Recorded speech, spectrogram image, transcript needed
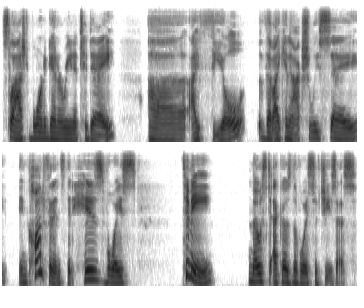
slash born again arena today, uh, I feel that I can actually say in confidence that his voice, to me, most echoes the voice of Jesus.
